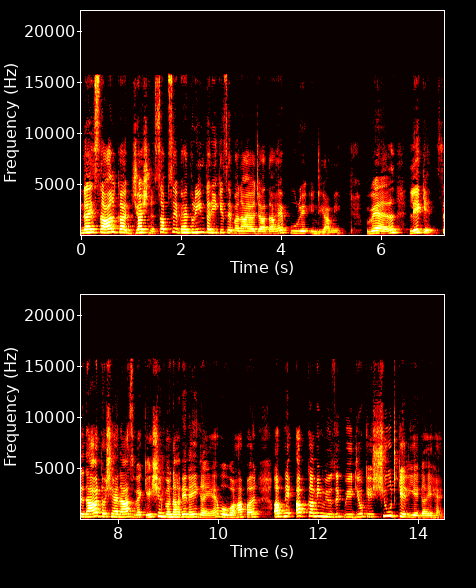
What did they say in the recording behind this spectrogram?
नए साल का जश्न सबसे बेहतरीन तरीके से बनाया जाता है पूरे इंडिया में. वेल well, लेकिन सिद्धार्थ और शहनाज वेकेशन मनाने नहीं गए हैं। वो वहाँ पर अपने अपकमिंग म्यूज़िक वीडियो के शूट के लिए गए हैं।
